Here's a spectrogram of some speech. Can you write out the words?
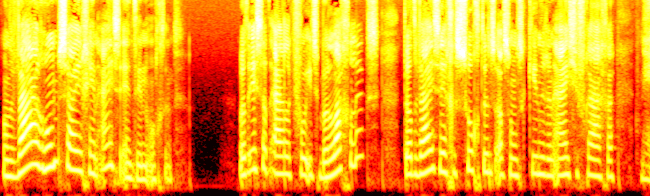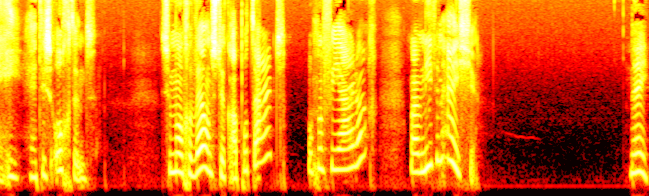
Want waarom zou je geen ijs eten in de ochtend? Wat is dat eigenlijk voor iets belachelijks? Dat wij zeggen 's ochtends als onze kinderen een ijsje vragen: nee, het is ochtend. Ze mogen wel een stuk appeltaart op een verjaardag, maar niet een ijsje. Nee.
